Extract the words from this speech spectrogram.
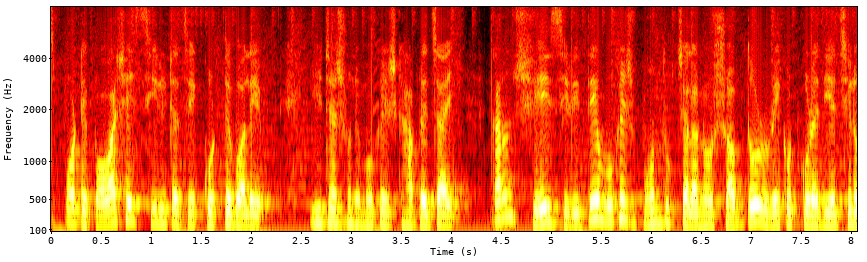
স্পটে পাওয়া সেই সিঁড়িটা চেক করতে বলে। এটা শুনে মুকেশ ঘাবড়ে যায়। কারণ সেই সিঁড়িতে মুকেশ বন্দুক চালানোর শব্দ রেকর্ড করে দিয়েছিল।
